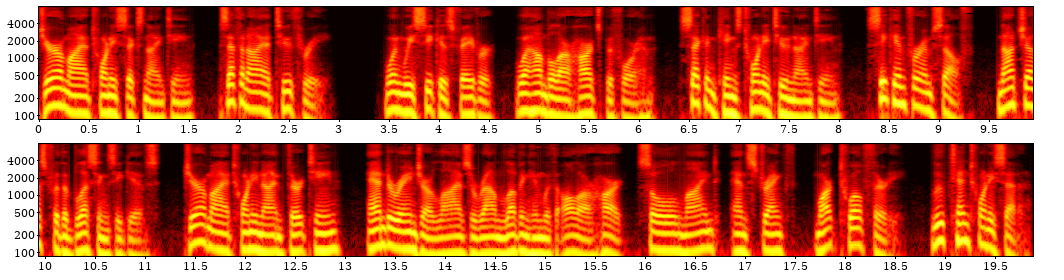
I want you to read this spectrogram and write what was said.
Jeremiah 26:19, Zephaniah 2:3. When we seek his favor, we humble our hearts before him, 2 Kings 22:19, seek him for himself, not just for the blessings he gives, Jeremiah 29:13, and arrange our lives around loving him with all our heart, soul, mind, and strength, Mark 12:30, Luke 10:27.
